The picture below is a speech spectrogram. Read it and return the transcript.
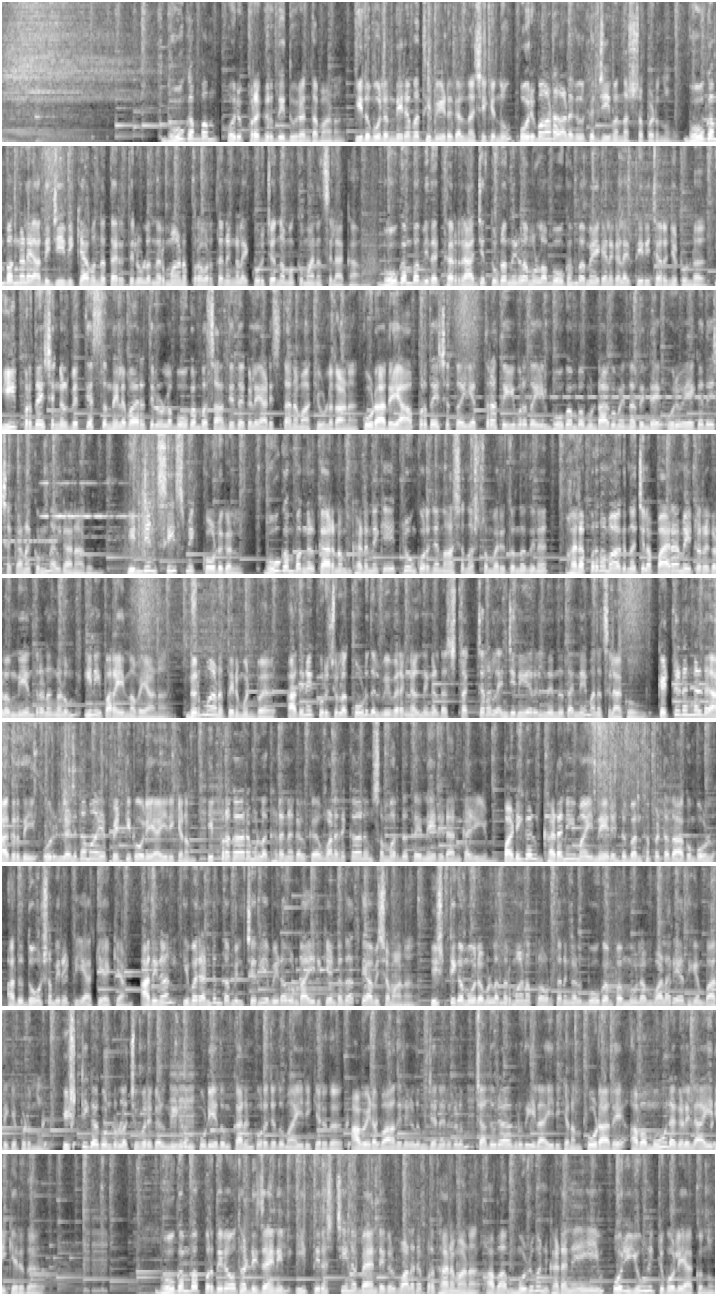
ഭൂകമ്പം ഒരു പ്രകൃതി ദുരന്തമാണ്. ഇതുമൂലം നിരവധി വീടുകൾ നശിക്കുന്നു. ഒരുപാട് ആളുകൾക്ക് ജീവൻ നഷ്ടപ്പെടുന്നു. ഭൂകമ്പങ്ങളെ അതിജീവിക്കാവുന്ന തരത്തിലുള്ള നിർമ്മാണ പ്രവർത്തനങ്ങളെക്കുറിച്ച് നമുക്ക് മനസ്സിലാക്കാം. ഭൂകമ്പ വിദഗ്ധർ രാജ്യത്തുടനീളമുള്ള ഭൂകമ്പ മേഖലകളെ തിരിച്ചറിഞ്ഞിട്ടുണ്ട്. ഈ പ്രദേശങ്ങൾ വ്യത്യസ്ത നിലവാരത്തിലുള്ള ഭൂകമ്പ സാധ്യതകളെ അടിസ്ഥാനമാക്കിയുള്ളതാണ്. കൂടാതെ ആ പ്രദേശത്ത് എത്ര തീവ്രതയിൽ ഭൂകമ്പമുണ്ടാകുമെന്നതിന്റെ ഒരു ഏകദേശ കണക്കും നൽകാനാകും. ഇന്ത്യൻ സീസ്മിക് കോഡുകൾ ഭൂകമ്പങ്ങൾ കാരണം ഘടനയ്ക്ക് ഏറ്റവും കുറഞ്ഞ നാശനഷ്ടം വരുത്തുന്നതിന് ഫലപ്രദമാകുന്ന ചില പാരാമീറ്ററുകളും നിയന്ത്രണങ്ങളും ഇനി പറയുന്നവയാണ്. നിർമ്മാണത്തിന് മുൻപ് അതിനെക്കുറിച്ചുള്ള കൂടുതൽ വിവരങ്ങൾ നിങ്ങളുടെ സ്ട്രക്ചറൽ എഞ്ചിനീയറിൽ നിന്ന് തന്നെ മനസ്സിലാക്കൂ. കെട്ടിടങ്ങളുടെ ആകൃതി ഒരു ലളിതമായ പെട്ടി പോലെയായിരിക്കണം. ഇപ്രകാരമുള്ള ഘടനകൾക്ക് വളരെക്കാലം സമ്മർദ്ദത്തെ നേരിടാൻ കഴിയും. പടികൾ ഘടനയുമായി നേരിട്ട് ബന്ധപ്പെട്ടതാകുമ്പോൾ അത് ദോഷം ഇരട്ടിയാക്കിയേക്കാം അതിനാൽ ഇവ രണ്ടും തമ്മിൽ ചെറിയ വിടവുണ്ടായിരിക്കേണ്ടത് അത്യാവശ്യമാണ്. ഇഷ്ടിക മൂലമുള്ള നിർമ്മാണ പ്രവർത്തനങ്ങൾ ഭൂകമ്പം മൂലം വളരെയധികം ബാധിക്കപ്പെടുന്നു. ഇഷ്ടിക കൊണ്ടുള്ള ചുവരുകൾ നീളം കൂടിയതും കനം കുറഞ്ഞതുമായിരിക്കരുത്. അവയുടെ വാതിലുകളും ജനലുകളും ചതുരാകൃതിയിലായിരിക്കണം. കൂടാതെ അവ മൂലകളിൽ ആയിരിക്കരുത്. ഭൂകമ്പ പ്രതിരോധ ഡിസൈനിൽ ഈ തിരശ്ചീന ബാൻഡുകൾ വളരെ പ്രധാനമാണ്. അവ മുഴുവൻ ഘടനയെയും ഒരു യൂണിറ്റ് പോലെയാക്കുന്നു.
